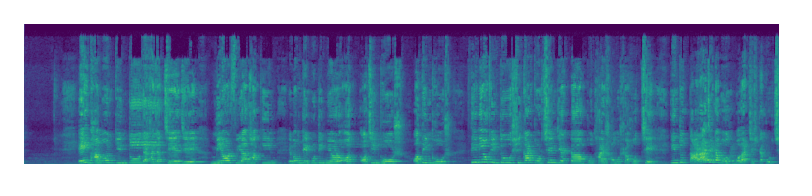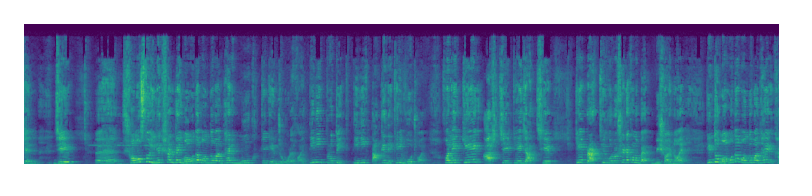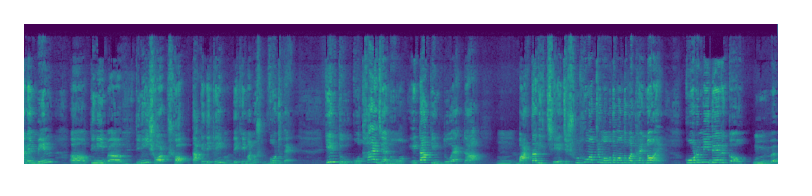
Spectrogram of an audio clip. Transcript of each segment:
এই ভাঙন কিন্তু দেখা যাচ্ছে যে মেয়র ফিরাদ হাকিম এবং ডেপুটি মেয়র অচিন ঘোষ, অতীন ঘোষ তিনিও কিন্তু স্বীকার করছেন যে একটা কোথায় সমস্যা হচ্ছে। কিন্তু তারা যেটা বল- বলার চেষ্টা করছেন যে সমস্ত ইলেকশনটাই মমতা বন্দ্যোপাধ্যায়ের মুখকে কেন্দ্র করে হয়। তিনি প্রতীক, তিনি তাকে দেখেই ভোট হয়। ফলে কে আসছে, কে যাচ্ছে, কে প্রার্থী হলো সেটা কোনো বিষয় নয়। কিন্তু মমতা বন্দ্যোপাধ্যায় এখানে মেন তিনি তিনি সব সব তাকে দেখেই দেখেই মানুষ ভোট দেয়। কিন্তু কোথায় যেন এটা কিন্তু একটা বার্তা দিচ্ছে যে শুধুমাত্র মমতা বন্দ্যোপাধ্যায় নয়, কর্মীদের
